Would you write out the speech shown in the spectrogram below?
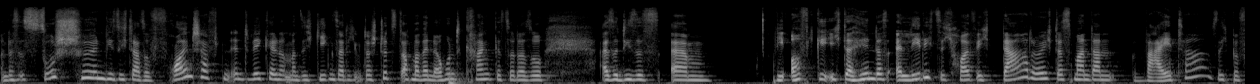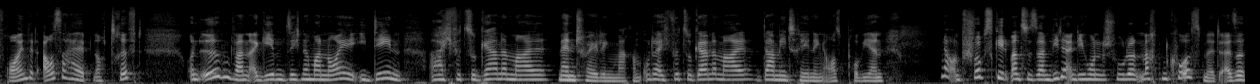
Und das ist so schön, wie sich da so Freundschaften entwickeln und man sich gegenseitig unterstützt, auch mal wenn der Hund krank ist oder so. Also dieses, ähm, wie oft gehe ich dahin? Das erledigt sich häufig dadurch, dass man dann weiter sich befreundet, außerhalb noch trifft und irgendwann ergeben sich nochmal neue Ideen. Oh, ich würde so gerne mal Mantrailing machen oder ich würde so gerne mal Dummy-Training ausprobieren. Ja, und schwupps geht man zusammen wieder in die Hundeschule und macht einen Kurs mit. Also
